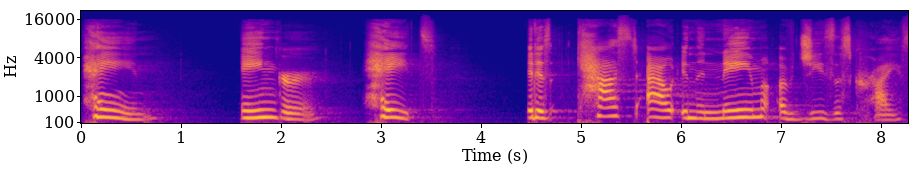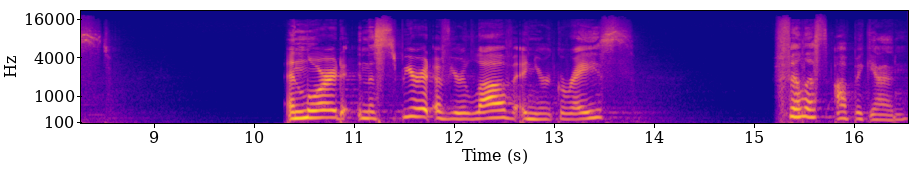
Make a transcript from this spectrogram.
pain, anger, hate, it is cast out in the name of Jesus Christ. And Lord, in the spirit of your love and your grace, Fill us up again.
